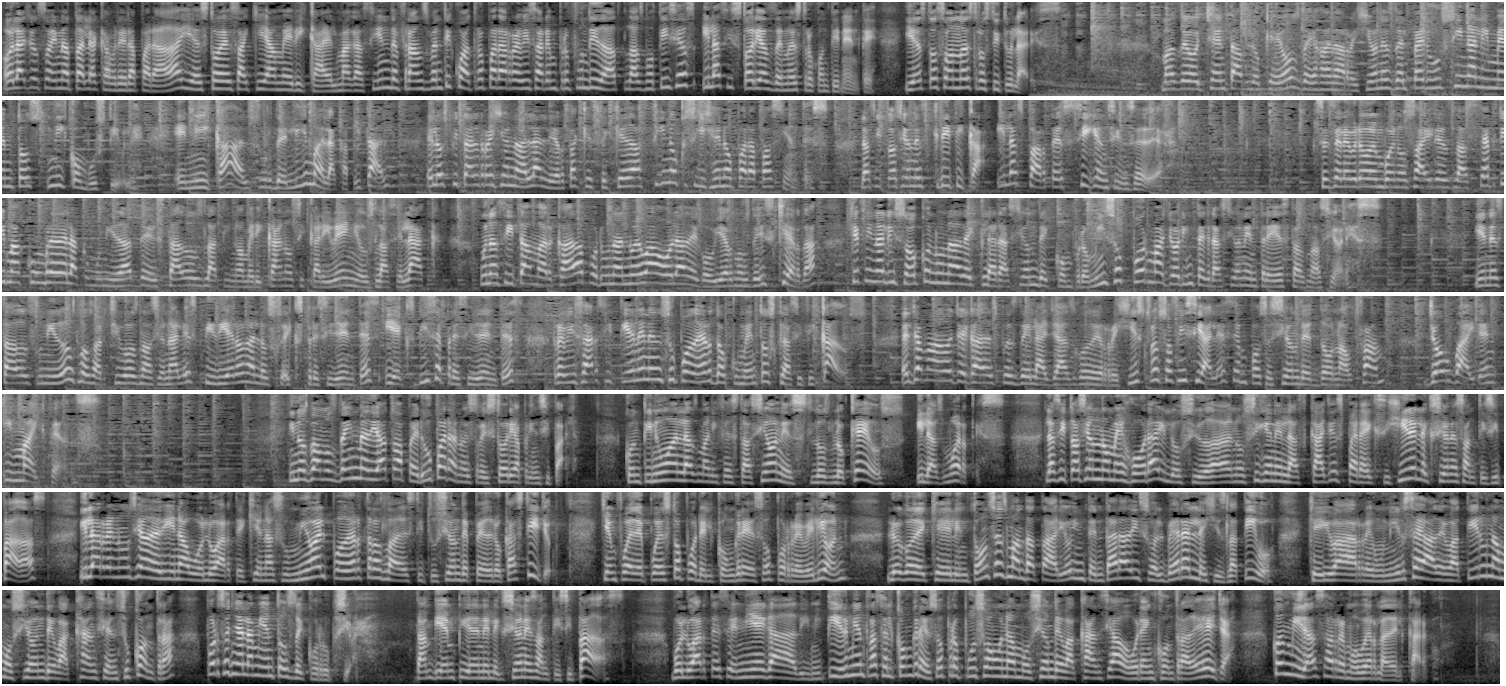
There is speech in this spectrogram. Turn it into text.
Hola, yo soy Natalia Cabrera Parada y esto es Aquí América, el magazine de France 24 para revisar en profundidad las noticias y las historias de nuestro continente. Y estos son nuestros titulares. Más de 80 bloqueos dejan a regiones del Perú sin alimentos ni combustible. En Ica, al sur de Lima, la capital, el hospital regional alerta que se queda sin oxígeno para pacientes. La situación es crítica y las partes siguen sin ceder. Se celebró en Buenos Aires la séptima cumbre de la Comunidad de Estados Latinoamericanos y Caribeños, la CELAC, una cita marcada por una nueva ola de gobiernos de izquierda que finalizó con una declaración de compromiso por mayor integración entre estas naciones. Y en Estados Unidos, los archivos nacionales pidieron a los expresidentes y exvicepresidentes revisar si tienen en su poder documentos clasificados. El llamado llega después del hallazgo de registros oficiales en posesión de Donald Trump, Joe Biden y Mike Pence. Y nos vamos de inmediato a Perú para nuestra historia principal. Continúan las manifestaciones, los bloqueos y las muertes. La situación no mejora y los ciudadanos siguen en las calles para exigir elecciones anticipadas y la renuncia de Dina Boluarte, quien asumió el poder tras la destitución de Pedro Castillo, quien fue depuesto por el Congreso por rebelión, luego de que el entonces mandatario intentara disolver el legislativo, que iba a reunirse a debatir una moción de vacancia en su contra por señalamientos de corrupción. También piden elecciones anticipadas. Boluarte se niega a dimitir mientras el Congreso propuso una moción de vacancia ahora en contra de ella, con miras a removerla del cargo.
